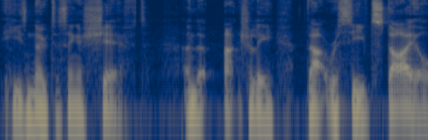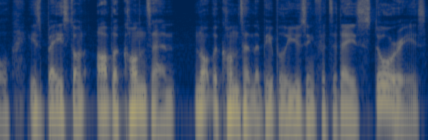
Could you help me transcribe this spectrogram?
he's noticing a shift and that actually that received style is based on other content, not the content that people are using for today's stories.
